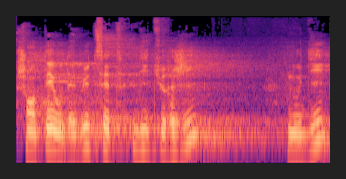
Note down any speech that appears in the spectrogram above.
chantée au début de cette liturgie, nous dit,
